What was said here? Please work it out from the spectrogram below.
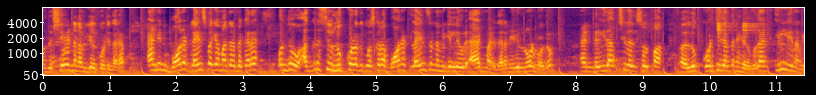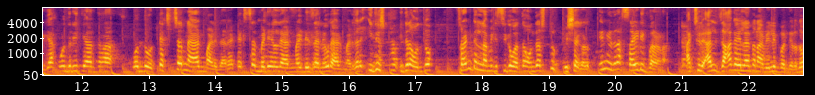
ಒಂದು ಶೇಡ್ನ ನಮ್ಗೆ ಇಲ್ಲಿ ಕೊಟ್ಟಿದ್ದಾರೆ. ಅಂಡ್ ಇನ್ ಬಾನೆಟ್ ಲೈನ್ಸ್ ಬಗ್ಗೆ ಮಾತಾಡ್ಬೇಕಾದ್ರೆ, ಒಂದು ಅಗ್ರೆಸಿವ್ ಲುಕ್ ಕೊಡೋದಕ್ಕೋಸ್ಕರ ಬಾನೆಟ್ ಲೈನ್ಸ್ ನಮಗೆ ಇಲ್ಲಿ ಇವರು ಆಡ್ ಮಾಡಿದ್ದಾರೆ. ನೀವು ಇಲ್ಲಿ ನೋಡಬಹುದು ಅಂಡ್ ಇದು ಆಕ್ಚುಲಿ ಅಲ್ಲಿ ಸ್ವಲ್ಪ ಲುಕ್ ಕೊಡ್ತಿದೆ ಅಂತಾನೆ ಹೇಳ್ಬೋದು. ಅಂಡ್ ಇಲ್ಲಿ ನಮಗೆ ಒಂದು ರೀತಿಯಾದಂತಹ ಒಂದು ಟೆಕ್ಸ್ಚರ್ನ ಆಡ್ ಮಾಡಿದ್ದಾರೆ. ಟೆಕ್ಸ್ಚರ್ ಮೆಟೀರಿಯಲ್ ಆಡ್ ಮಾಡಿ ಡಿಸೈನ್ ಇವರು ಆಡ್ ಮಾಡಿದ್ದಾರೆ. ಇದಿಷ್ಟು, ಇದರ ಒಂದು ಫ್ರಂಟ್ ಅಲ್ಲಿ ನಮಗೆ ಸಿಗುವಂತ ಒಂದಷ್ಟು ವಿಷಯಗಳು. ಇನ್ನು ಇದರ ಸೈಡಿಗೆ ಬರೋಣ. ಆಕ್ಚುಲಿ ಅಲ್ಲಿ ಜಾಗ ಇಲ್ಲ ಅಂತ ನಾವು ಇಲ್ಲಿಗೆ ಬಂದಿರೋದು?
